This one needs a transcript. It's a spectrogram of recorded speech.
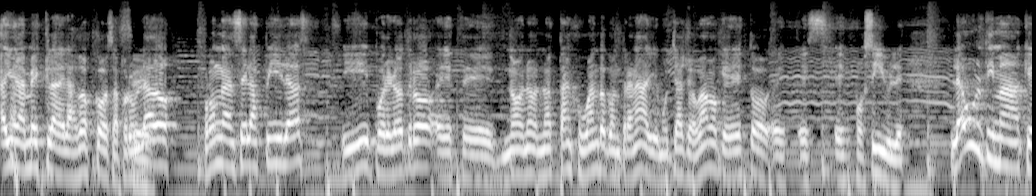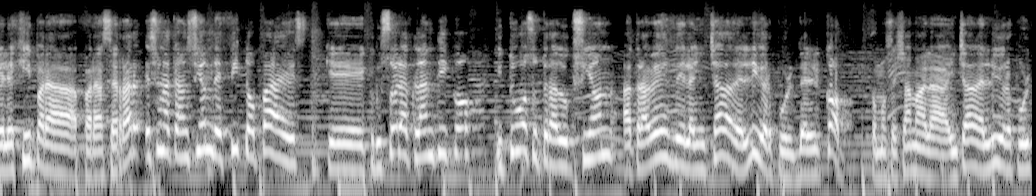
hay una mezcla de las dos cosas. Por un lado, pónganse las pilas y por el otro, este, no, no, no están jugando contra nadie, muchachos. Vamos que esto es, es- es posible. La última que elegí para, para cerrar es una canción de Fito Páez que cruzó el Atlántico y tuvo su traducción a través de la hinchada del Liverpool, del COP. Como se llama la hinchada del Liverpool,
